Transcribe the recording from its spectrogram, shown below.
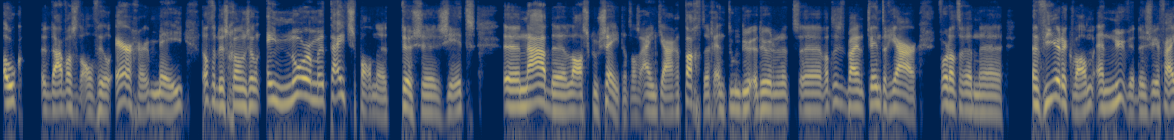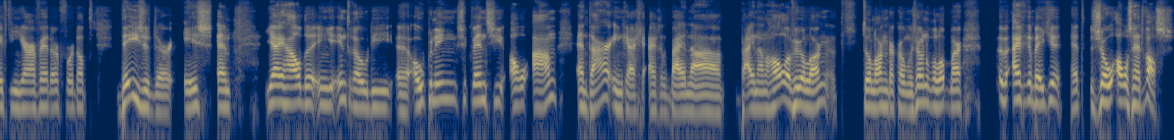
ook, eh, daar was het al veel erger mee, dat er dus gewoon zo'n enorme tijdspanne tussen zit uh, na de Last Crusade. Dat was eind jaren 80 en toen duurde het, uh, wat is het, bijna 20 jaar voordat er een, uh, een vierde kwam. En nu weer dus weer 15 jaar verder voordat deze er is. En jij haalde in je intro die uh, opening sequentie al aan. En daarin krijg je eigenlijk bijna, bijna een half uur lang, te lang, daar komen we zo nog wel op, maar uh, eigenlijk een beetje het zoals het was.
